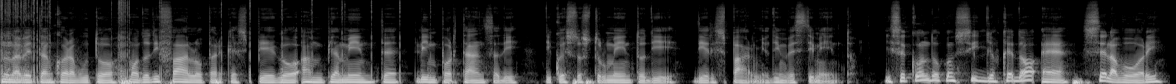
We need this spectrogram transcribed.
non avete ancora avuto modo di farlo perché spiego ampiamente l'importanza di, di questo strumento di, di risparmio, di investimento. Il secondo consiglio che do è se lavori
